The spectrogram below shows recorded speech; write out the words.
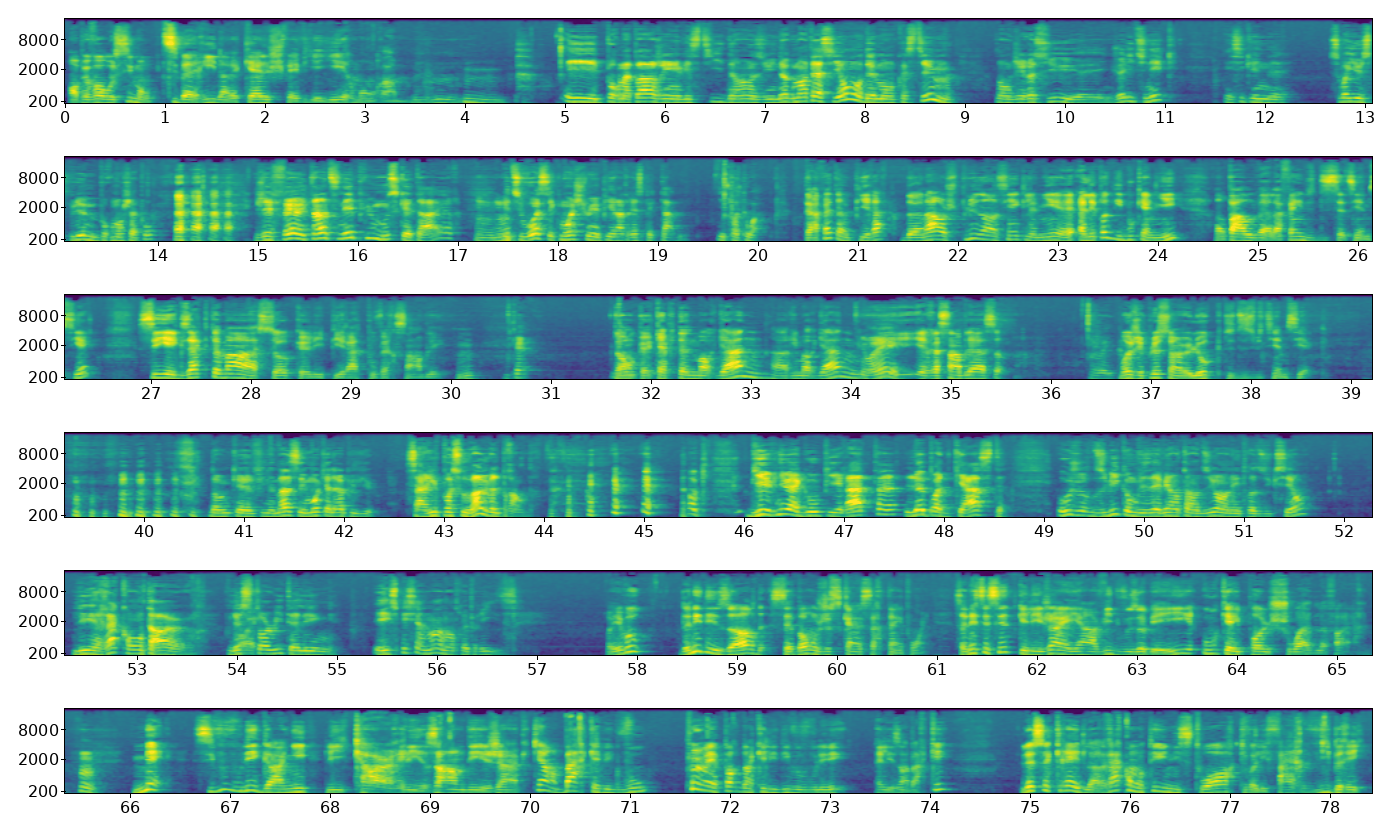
On peut voir aussi mon petit baril dans lequel je fais vieillir mon rhum. Et pour ma part, j'ai investi dans une augmentation de mon costume. Donc j'ai reçu euh, une jolie tunique ainsi qu'une soyeuse plume pour mon chapeau. j'ai fait un tantinet plus mousquetaire. Mais tu vois, c'est que moi, je suis un pirate respectable. Et pas toi. T'es en fait un pirate d'un âge plus ancien que le mien. À l'époque des boucaniers, on parle vers la fin du 17e siècle, c'est exactement à ça que les pirates pouvaient ressembler. hmm? OK. Donc, euh, Capitaine Morgan, Henry Morgan, Ouais. il, il ressemblait à ça. Moi, j'ai plus un look du 18e siècle. Donc, euh, finalement, c'est moi qui a l'air plus vieux. Ça arrive pas souvent, je vais le prendre. Donc, bienvenue à Go Pirate, le podcast. Aujourd'hui, comme vous avez entendu en introduction, les raconteurs, le Ouais. storytelling, et spécialement en entreprise. Voyez-vous, donner des ordres, c'est bon jusqu'à un certain point. Ça nécessite que les gens aient envie de vous obéir ou qu'ils n'aient pas le choix de le faire. Mais si vous voulez gagner les cœurs et les âmes des gens, puis qu'ils embarquent avec vous, peu importe dans quelle idée vous voulez les embarquer, le secret est de leur raconter une histoire qui va les faire vibrer,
